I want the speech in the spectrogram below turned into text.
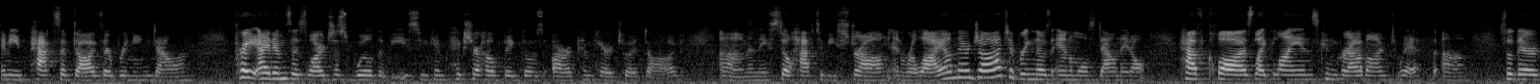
I mean, packs of dogs are bringing down prey items as large as wildebeest. You can picture how big those are compared to a dog. Um, and they still have to be strong and rely on their jaw to bring those animals down. They don't have claws like lions can grab on with. Um, so they're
